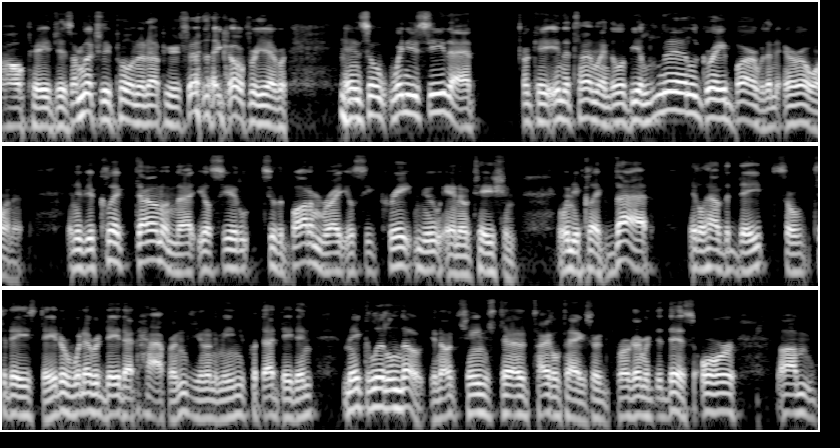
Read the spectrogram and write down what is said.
all pages. I'm literally pulling it up here so as I go for you. and so when you see that, okay, in the timeline, there'll be a little gray bar with an arrow on it. And if you click down on that, you'll see to the bottom right, you'll see create new annotation. And when you click that, it'll have the date, so today's date or whatever day that happened, you know what I mean? You put that date in, make a little note, you know, change the title tags or the programmer did this, or um,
